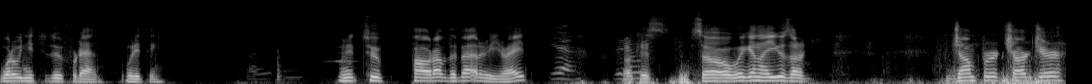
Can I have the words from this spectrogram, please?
what do we need to do for that what do you think Start. we need to power up the battery right Yeah. Okay so we're gonna use our jumper charger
